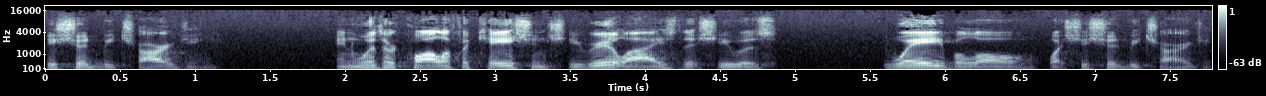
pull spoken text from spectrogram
she should be charging. And with her qualification, she realized that she was way below what she should be charging.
